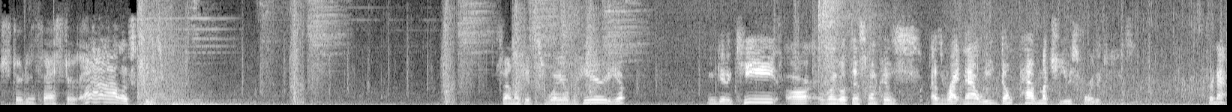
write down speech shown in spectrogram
Starting faster. Ah, let's do this one. Sound like it's way over here. Yep. We can get a key, or we're gonna go with this one because, as right now, we don't have much use for the keys. For now.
